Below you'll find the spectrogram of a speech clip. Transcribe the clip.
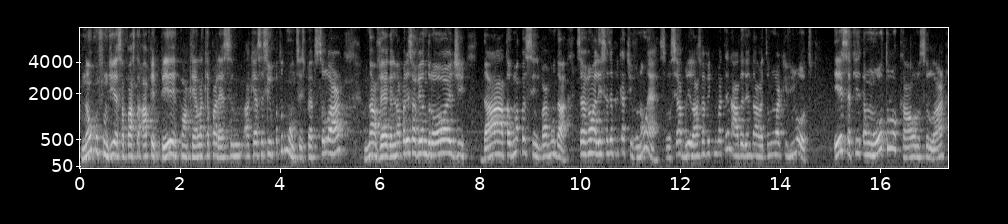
Não confundir essa pasta app com aquela que aparece, a que é acessível para todo mundo. Você espeta o celular, navega ali, não aparece, vai ver Android, data, alguma coisa assim, vai mudar. Você vai ver uma lista de aplicativo. Não é. Se você abrir lá, você vai ver que não vai ter nada dentro da, vai ter um arquivinho outro. Esse aqui é um outro local no celular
